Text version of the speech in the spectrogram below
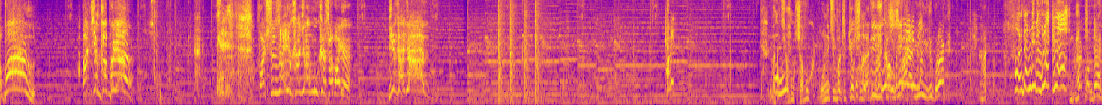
Topal! Açın kapıyı! Başınıza yıkacağım bu kasabayı! Yıkacağım! Hadi çabuk çabuk. Onun için vakit yok şimdi. Hadi, Hadi yıkalım. yıkayacaklar, Yürü yürü bırak. Adem beni bırakma. Bırakmam gel.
